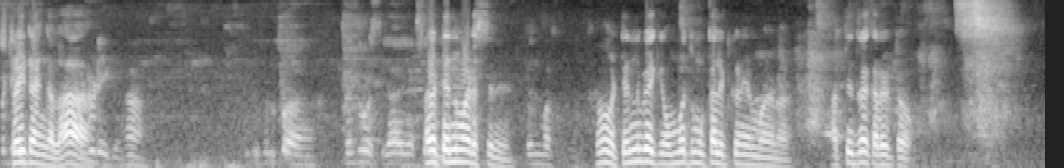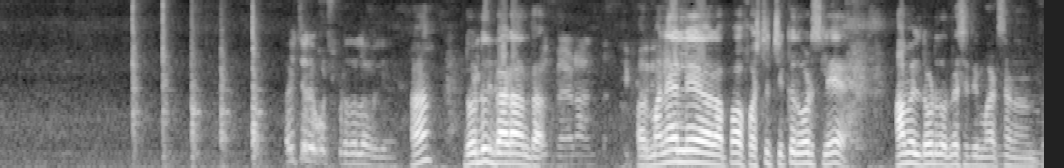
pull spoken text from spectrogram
ಸ್ಟ್ರೈಟ್ ಆ್ಯಂಗಲ್ಲ ಸ್ವಲ್ಪ ಅದು ಟೆನ್ ಮಾಡಿಸ್ತೀನಿ ಟೆನ್ ಮಾಡಿಸ್ತೀನಿ ಹ್ಞೂ ಟೆನ್ ಬೇಕು ಒಂಬತ್ತು ಮುಕ್ಕಾಲು ಇಟ್ಕೊಂಡು ಏನು ಮಾಡೋಣ ಹತ್ತಿದ್ರೆ ಕರೆಕ್ಟು ಐಚರೇ ಓಡಿಸ್ಬಿಡೋದಲ್ಲ ಅವ್ರಿಗೆ ಹಾಂ ದೊಡ್ಡದು ಬೇಡ ಅಂತ ಅವ್ರ ಮನೆಯಲ್ಲಿ ಅವ್ರ ಅಪ್ಪ ಫಸ್ಟ್ ಚಿಕ್ಕದು ಓಡಿಸ್ಲಿ ಆಮೇಲೆ ದೊಡ್ಡದು ಒಂದೇ ಸತಿ ಮಾಡ್ಸೋಣ ಅಂತ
